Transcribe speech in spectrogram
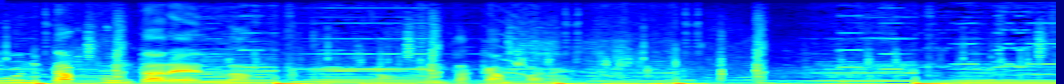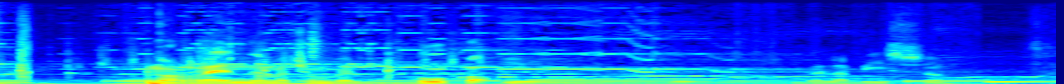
Punta Puntarella. No, punta Campanella. Non rende ma c'è un bel buco. Un bel abisso.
